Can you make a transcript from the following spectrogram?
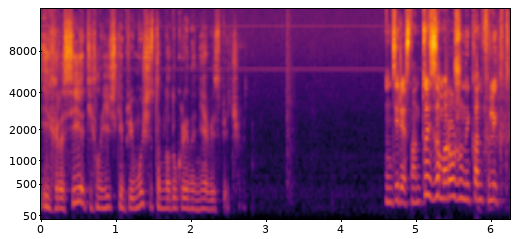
Их Россия технологическим преимуществом над Украиной не обеспечивает. Интересно. Ну, то есть замороженный конфликт,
